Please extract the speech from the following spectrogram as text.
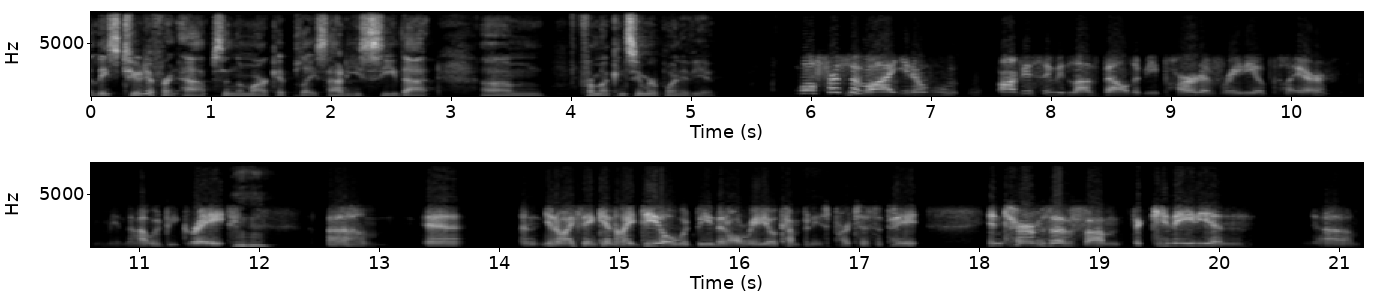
at least two different apps in the marketplace. How do you see that um, from a consumer point of view? Well, first of all, you know, obviously we'd love Bell to be part of Radio Player. I mean, that would be great. Mm-hmm. Um, and, and, you know, I think an ideal would be that all radio companies participate. In terms of um, the Canadian, um,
